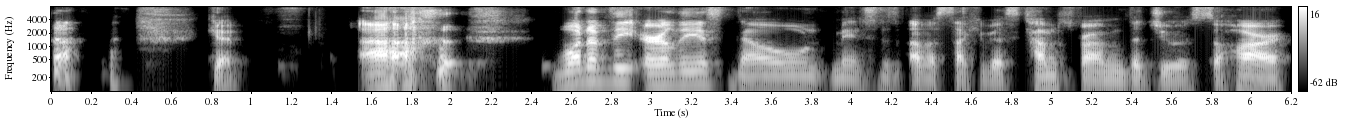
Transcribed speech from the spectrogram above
Good. Uh, one of the earliest known mentions of a succubus comes from the Jewish Zohar,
